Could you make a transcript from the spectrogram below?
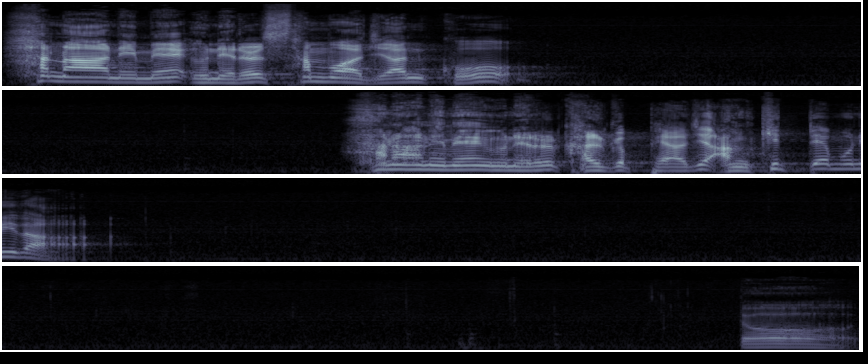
하나님의 은혜를 사모하지 않고 하나님의 은혜를 갈급해하지 않기 때문이다. 또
